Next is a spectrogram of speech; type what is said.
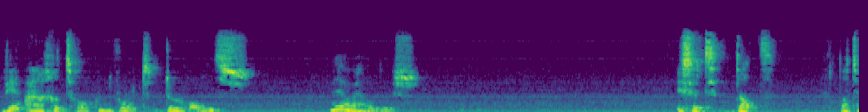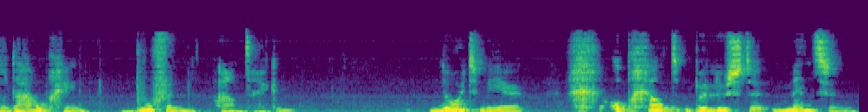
weer aangetrokken wordt door ons? Jawel dus is het dat, dat we daarom geen boeven aantrekken, nooit meer op geld beluste mensen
